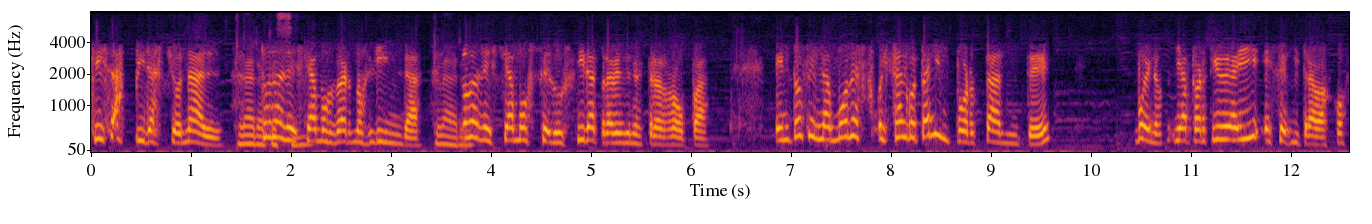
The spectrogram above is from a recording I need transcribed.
que es aspiracional. Claro todas que sí. deseamos vernos lindas, Claro. todas deseamos seducir a través de nuestra ropa. Entonces la moda es, es algo tan importante. Bueno, y a partir de ahí ese es mi trabajo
